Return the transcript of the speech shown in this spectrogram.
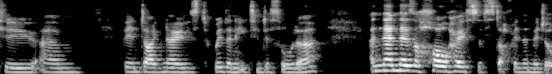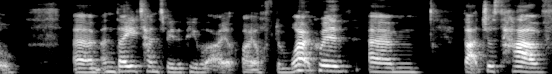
to um, being diagnosed with an eating disorder. And then there's a whole host of stuff in the middle. Um, and they tend to be the people that I, I often work with um, that just have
